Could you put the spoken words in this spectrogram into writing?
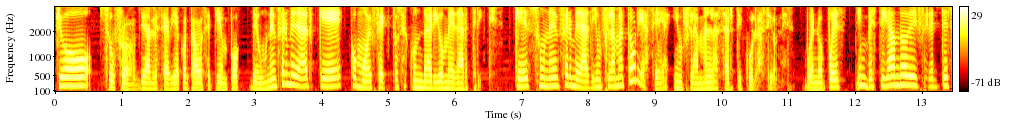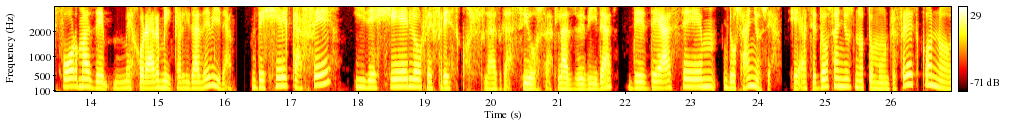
Yo sufro, ya les había contado hace tiempo, de una enfermedad que como efecto secundario me da artritis que es una enfermedad inflamatoria, se inflaman las articulaciones. Bueno, pues investigando diferentes formas de mejorar mi calidad de vida, dejé el café y dejé los refrescos, las gaseosas, las bebidas desde hace mm, dos años ya. Eh, hace dos años no tomo un refresco, no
